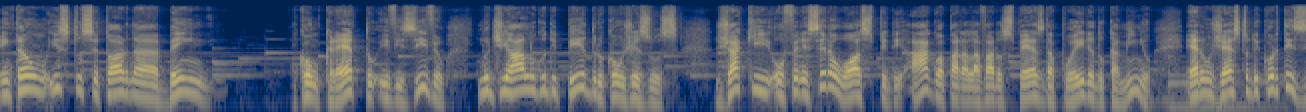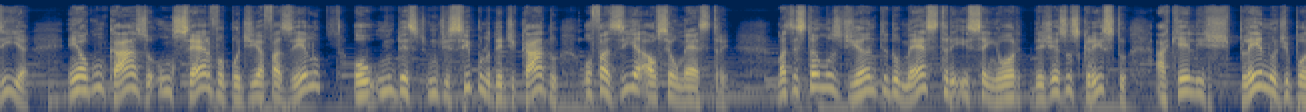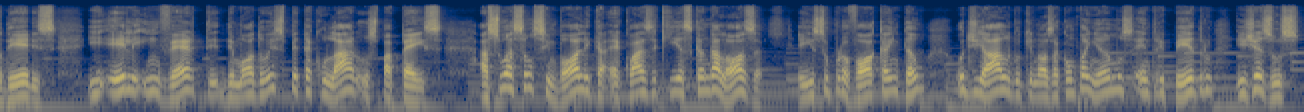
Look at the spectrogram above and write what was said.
Então, isto se torna bem concreto e visível no diálogo de Pedro com Jesus, já que oferecer ao hóspede água para lavar os pés da poeira do caminho era um gesto de cortesia. Em algum caso, um servo podia fazê-lo ou um, um discípulo dedicado o fazia ao seu mestre mas estamos diante do Mestre e Senhor de Jesus Cristo, aquele pleno de poderes, e ele inverte de modo espetacular os papéis. A sua ação simbólica é quase que escandalosa, e isso provoca então o diálogo que nós acompanhamos entre Pedro e Jesus.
